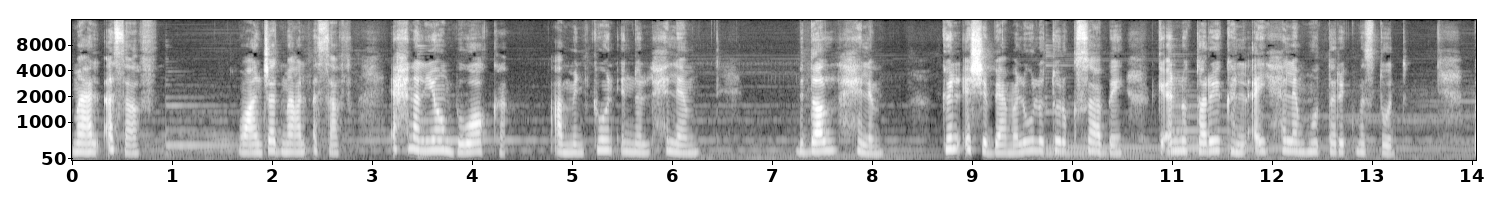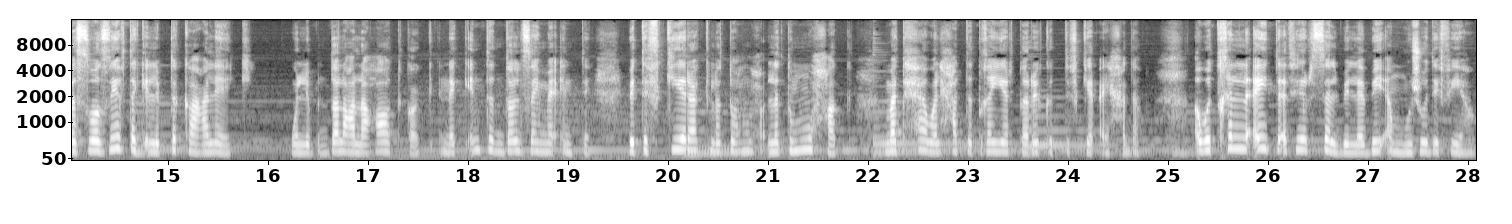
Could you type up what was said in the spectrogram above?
مع الأسف وعن جد مع الأسف إحنا اليوم بواقع عم نكون إنه الحلم بضل حلم. كل إشي بيعملوا له طرق صعبة كأنه الطريق لأي حلم هو طريق مسدود. بس وظيفتك اللي بتقع عليك واللي بتضل على عاتقك إنك أنت تضل زي ما أنت. بتفكيرك لطموح لطموحك. ما تحاول حتى تغير طريقة تفكير أي حدا أو تخلي أي تأثير سلبي لبيئة موجودة فيها.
